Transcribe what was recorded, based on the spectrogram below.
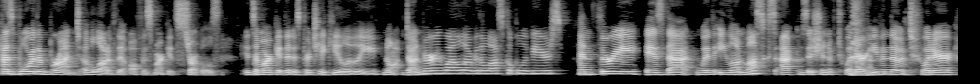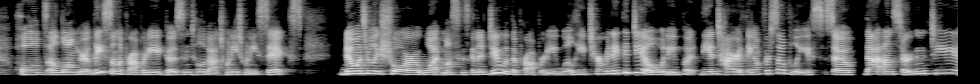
has bore the brunt of a lot of the office market struggles. It's a market that has particularly not done very well over the last couple of years. And three is that with Elon Musk's acquisition of Twitter, even though Twitter holds a longer lease on the property, it goes until about 2026. no one's really sure what Musk is going to do with the property. Will he terminate the deal? Would he put the entire thing up for sublease? So that uncertainty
